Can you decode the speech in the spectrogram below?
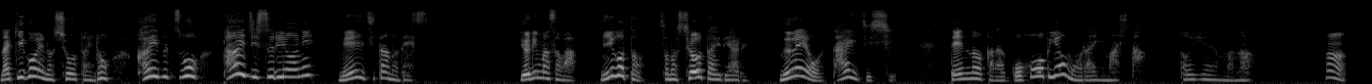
鳴き声の正体の怪物を退治するように命じたのです。頼政は見事その正体であるヌエを退治し天皇からご褒美をもらいました。というもの。うん。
